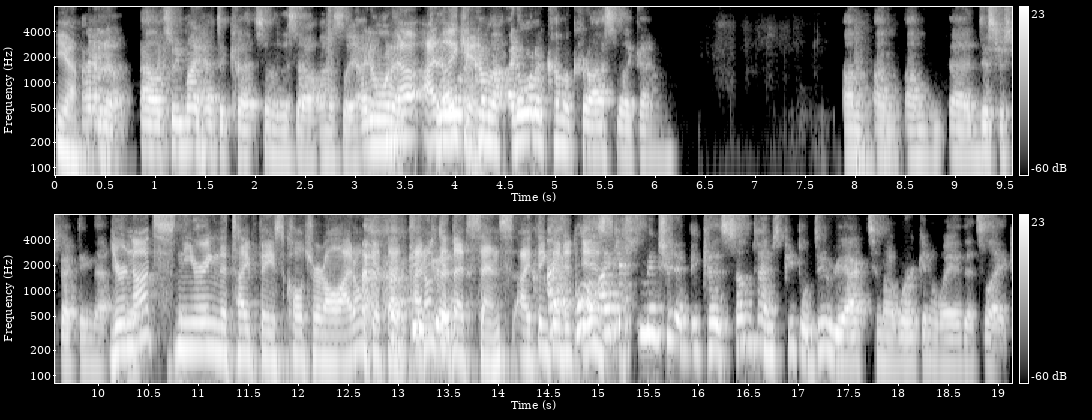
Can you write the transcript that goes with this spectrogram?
Yeah. I don't know, Alex. We might have to cut some of this out. Honestly, I don't want to. No, I don't like it. Come I don't want to come across like I'm. I'm I'm I'm uh, disrespecting that. You're not sneering the typeface culture at all. I don't get that. I don't get that sense. I think that I, it well, is. I just mention it because sometimes people do react to my work in a way that's like,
